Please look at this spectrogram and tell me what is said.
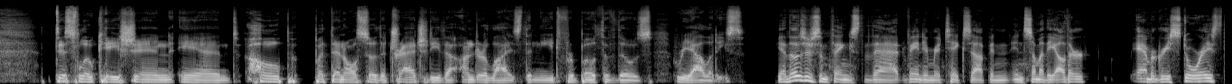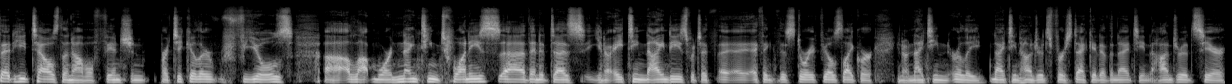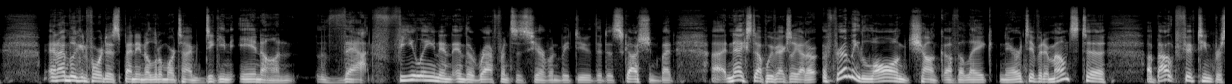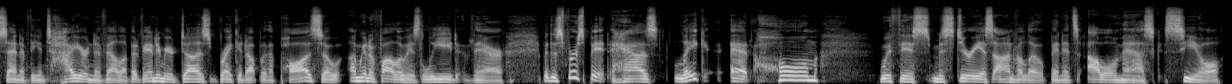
dislocation and hope, but then also the tragedy that underlies the need for both of those realities. Yeah, those are some things that Vandermeer takes up in, in some of the other ambergris stories that he tells. The novel Finch, in particular, feels uh, a lot more 1920s uh, than it does, you know, 1890s, which I, th- I, think this story feels like, or you know, 19 early 1900s, first decade of the 1900s here. And I'm looking forward to spending a little more time digging in on that feeling and, and, the references here when we do the discussion. But uh, next up, we've actually got a, a, fairly long chunk of the lake narrative. It amounts to about 15% of the entire novella, but Vandermeer does break it up with a pause, so I'm going to follow his lead there. But this first bit has Lake at home with this mysterious envelope and its owl mask seal.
